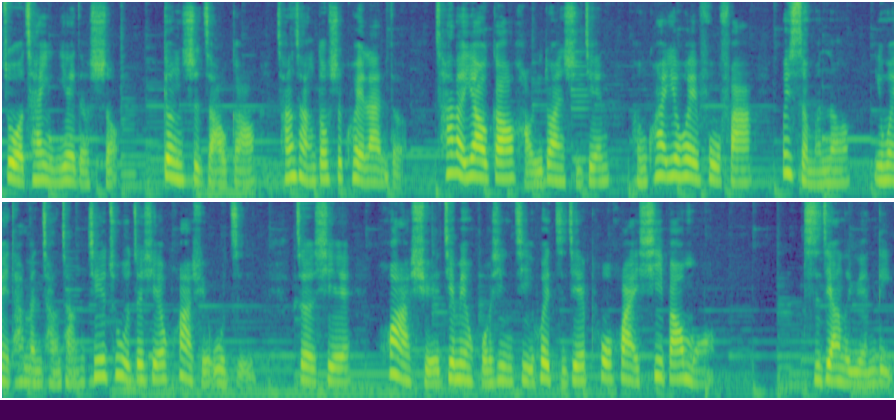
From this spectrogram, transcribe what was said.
做餐饮业的手更是糟糕，常常都是溃烂的。擦了药膏好一段时间，很快又会复发。为什么呢？因为他们常常接触这些化学物质，这些化学界面活性剂会直接破坏细胞膜。是这样的原理，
